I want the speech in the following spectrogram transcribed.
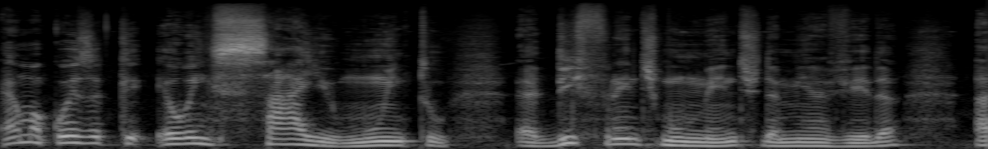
é uma coisa que eu ensaio muito diferentes momentos da minha vida a-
